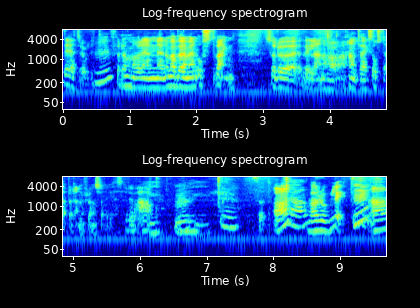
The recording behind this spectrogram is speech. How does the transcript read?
det är rätt roligt. Mm. För de har, en, de har börjat med en ostvagn. Så då vill han ha hantverksostar på den från Sverige. Så det, Wow. Mm. Mm. Mm. Så ja. Ja. Vad roligt. Mm. Ja.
